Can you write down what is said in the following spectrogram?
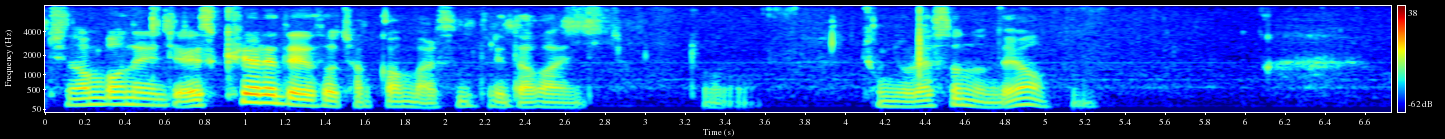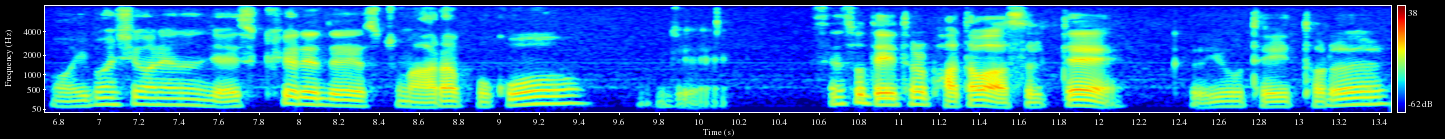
지난번에 이제 SQL에 대해서 잠깐 말씀드리다가 이제 좀 종료를 했었는데요. 어, 이번 시간에는 이제 SQL에 대해서 좀 알아보고 이제 센서 데이터를 받아왔을 때 그 이 데이터를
